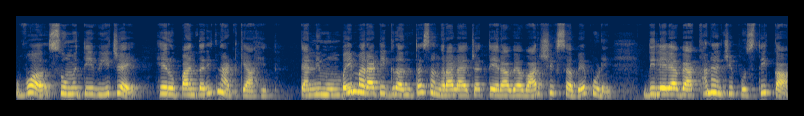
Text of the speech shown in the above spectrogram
व सुमती विजय हे रूपांतरित नाटके आहेत. त्यांनी मुंबई मराठी ग्रंथ संग्रहालयाच्या तेराव्या वार्षिक सभेपुढे दिलेल्या व्याख्यानांची पुस्तिका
